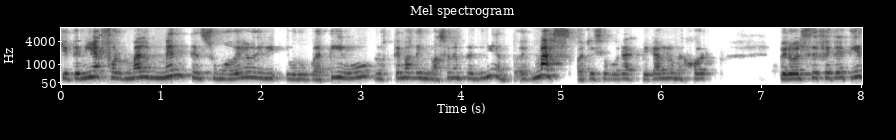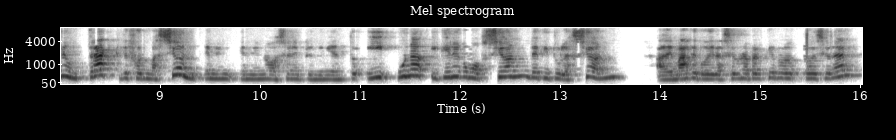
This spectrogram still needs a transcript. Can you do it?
que tenía formalmente en su modelo educativo los temas de innovación y emprendimiento. Es más, Patricio podrá explicarlo mejor, pero el CFT tiene un track de formación en, innovación y emprendimiento y, una, y tiene como opción de titulación, además de poder hacer una práctica profesional,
